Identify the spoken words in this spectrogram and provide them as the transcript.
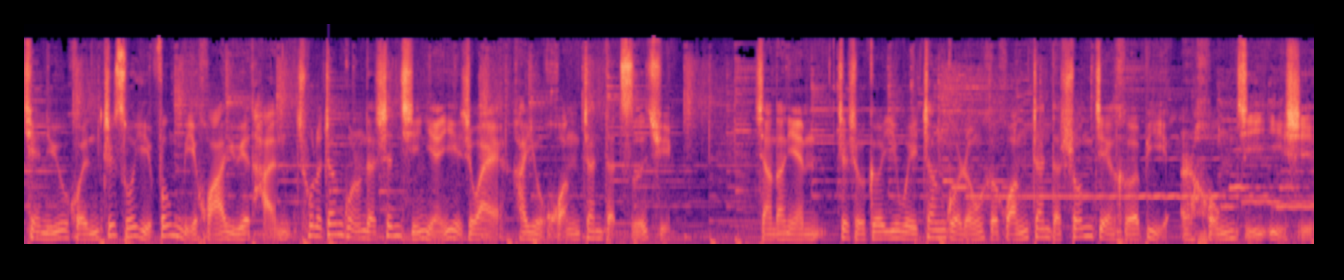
《倩女幽魂》之所以风靡华语乐坛，除了张国荣的深情演绎之外，还有黄沾的词曲。想当年，这首歌因为张国荣和黄沾的双剑合璧而红极一时。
